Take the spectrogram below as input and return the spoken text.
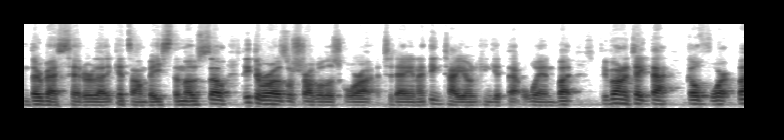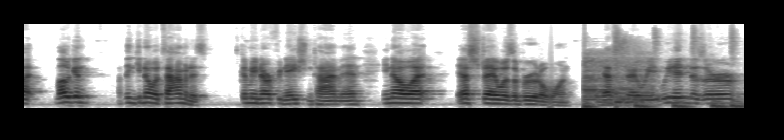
their best hitter that gets on base the most. So I think the Royals will struggle to score today, and I think Taillon can get that win. But if you want to take that, go for it. But Logan, I think you know what time it is. It's gonna be Nerfy Nation time, and you know what? Yesterday was a brutal one. Yesterday we, we didn't deserve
